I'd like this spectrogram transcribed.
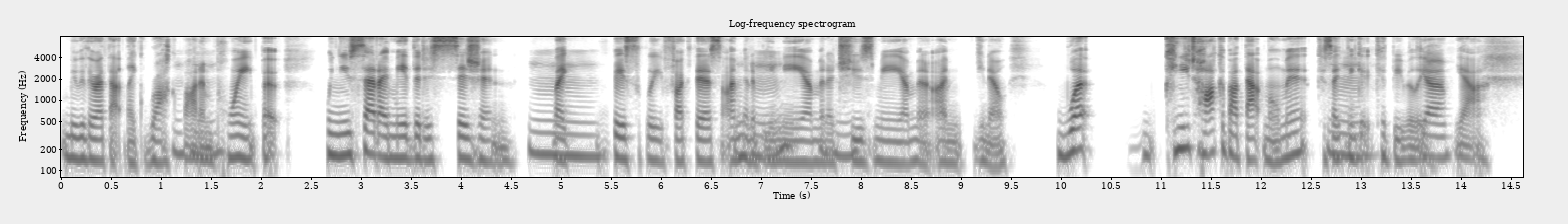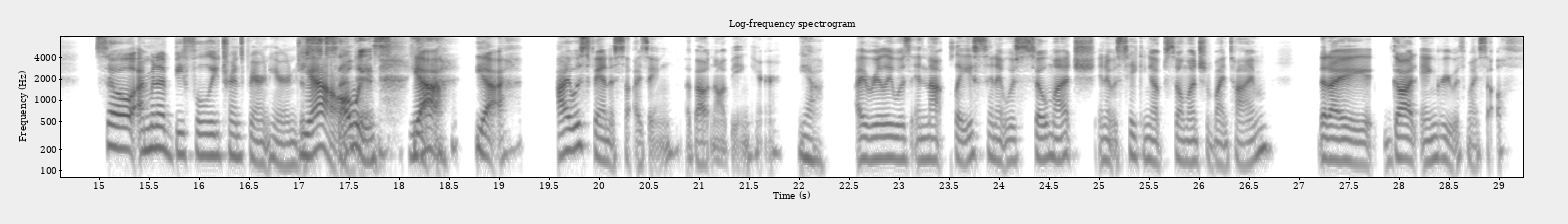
maybe they're at that like rock bottom Mhm. point. But when you said I made the decision like Mm. basically fuck this i'm gonna be Mhm, me i'm gonna mhm. choose me i'm gonna i'm you know what can you talk about that moment because i think Mm, it could be really yeah. yeah So I'm gonna be fully transparent here and just Yeah, always. yeah, yeah. I was fantasizing about not being here. yeah I really was in that place, and it was so much, and it was taking up so much of my time that I got angry with myself,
